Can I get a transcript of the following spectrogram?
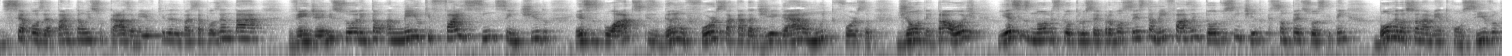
de se aposentar, então isso casa meio que ele vai se aposentar, vende a emissora, então meio que faz sim sentido esses boatos que ganham força a cada dia e ganharam muito força de ontem para hoje. E esses nomes que eu trouxe aí para vocês também fazem todo sentido, que são pessoas que têm bom relacionamento com o Silvio,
